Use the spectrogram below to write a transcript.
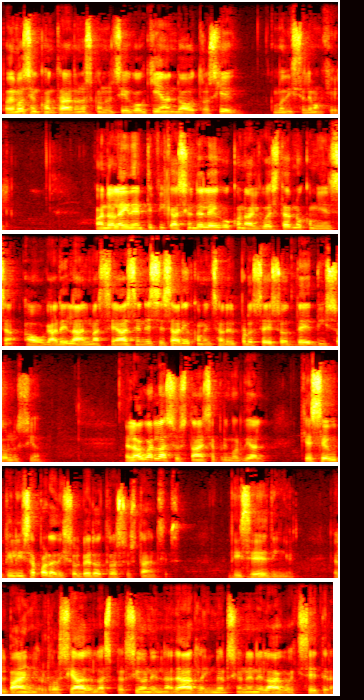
podemos encontrarnos con un ciego guiando a otro ciego, como dice el Evangelio. Cuando la identificación del ego con algo externo comienza a ahogar el alma, se hace necesario comenzar el proceso de disolución. El agua es la sustancia primordial que se utiliza para disolver otras sustancias. Dice Edinger, el baño, el rociado, la aspersión, el nadar, la inmersión en el agua, etc.,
